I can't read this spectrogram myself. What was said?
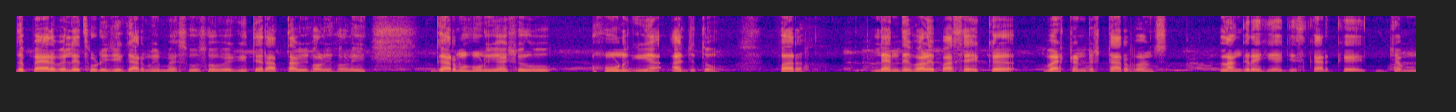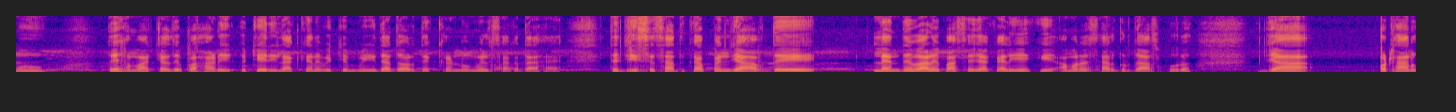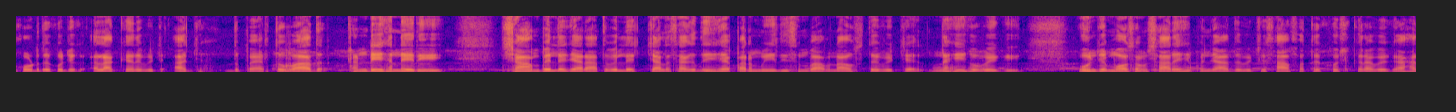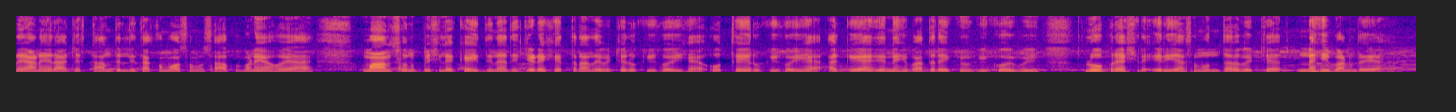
ਦੁਪਹਿਰ ਵੇਲੇ ਥੋੜੀ ਜਿਹੀ ਗਰਮੀ ਮਹਿਸੂਸ ਹੋਵੇਗੀ ਤੇ ਰਾਤਾਂ ਵੀ ਹੌਲੀ-ਹੌਲੀ ਗਰਮ ਹੋਣੀਆਂ ਸ਼ੁਰੂ ਹੋਣਗੀਆਂ ਅੱਜ ਤੋਂ। ਪਰ ਲਹਿੰਦੇ ਵਾਲੇ ਪਾਸੇ ਇੱਕ ਵੈਸਟਰਨ ਡਿਸਟਰਬੈਂਸ ਲੰਘ ਰਹੀ ਹੈ, ਜਿਸ ਕਰਕੇ ਜੰਮੂ ਤੇ ਹਿਮਾਚਲ ਦੇ ਪਹਾੜੀ ਉਚੇਰੀ ਇਲਾਕਿਆਂ ਦੇ ਵਿੱਚ ਮੀਂਹ ਦਾ ਦੌਰ ਦੇਖਣ ਨੂੰ ਮਿਲ ਸਕਦਾ ਹੈ। ਤੇ ਜਿਸ ਸਦਕਾ ਪੰਜਾਬ ਦੇ ਲਹਿੰਦੇ ਵਾਲੇ ਪਾਸੇ ਜਾਂ ਕਹਿ ਲਈਏ ਕਿ ਅੰਮ੍ਰਿਤਸਰ, ਗੁਰਦਾਸਪੁਰ ਜਾਂ ਪਠਾਨਕੋਟ ਦੇ ਕੁਝ ਇਲਾਕਿਆਂ ਦੇ ਵਿੱਚ ਅੱਜ ਦੁਪਹਿਰ ਤੋਂ ਬਾਅਦ ਠੰਡੀ ਹਨੇਰੀ ਸ਼ਾਮ ਵੇਲੇ ਜਾਂ ਰਾਤ ਵੇਲੇ ਚੱਲ ਸਕਦੀ ਹੈ, ਪਰ ਮੀਂਹ ਦੀ ਸੰਭਾਵਨਾ ਉਸ ਦੇ ਵਿੱਚ ਨਹੀਂ ਹੋਵੇਗੀ। ਉਂਝ ਮੌਸਮ ਸਾਰੇ ਹੀ ਪੰਜਾਬ ਦੇ ਵਿੱਚ ਸਾਫ਼ ਅਤੇ ਖੁਸ਼ਕ ਰਹੇਗਾ। ਹਰਿਆਣਾ, ਰਾਜਸਥਾਨ, ਦਿੱਲੀ ਤੱਕ ਮੌਸਮ ਸਾਫ਼ ਬਣਿਆ ਹੋਇਆ ਹੈ। ਮਾਨਸੂਨ ਪਿਛਲੇ ਕਈ ਦਿਨਾਂ ਦੀ ਜਿਹੜੇ ਖੇਤਰਾਂ ਦੇ ਵਿੱਚ ਰੁਕੀ ਹੋਈ ਹੈ, ਉੱਥੇ ਹੀ ਰੁਕੀ ਹੋਈ ਹੈ। ਅੱਗੇ ਅਜੇ ਨਹੀਂ ਵੱਧ ਰਹੀ ਕਿਉਂਕਿ ਕੋਈ ਵੀ ਲੋ ਪ੍ਰੈਸ਼ਰ ਏਰੀਆ ਸਮੁੰਦਰ ਵਿੱਚ ਨਹੀਂ ਬਣ ਰਿਹਾ ਹੈ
